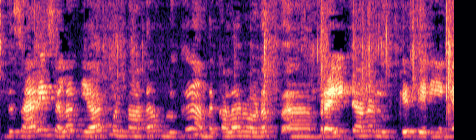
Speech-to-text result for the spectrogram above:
இந்த சாரீஸ் எல்லாம் வியர் பண்ணாதான் உங்களுக்கு அந்த கலரோட பிரைட்டான லுக்கே தெரியுங்க.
